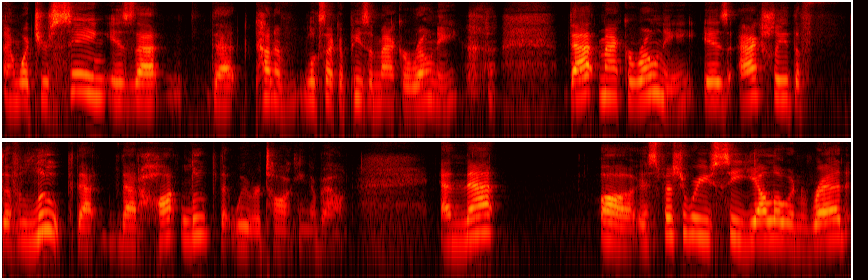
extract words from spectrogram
And what you're seeing is that that kind of looks like a piece of macaroni. that macaroni is actually the, the loop, that, that hot loop that we were talking about. And that uh, especially where you see yellow and red,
